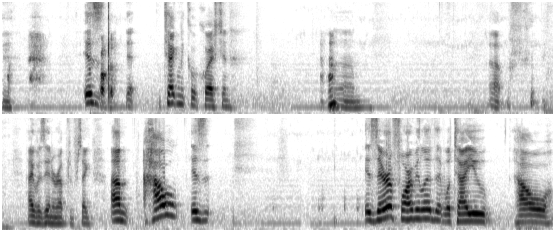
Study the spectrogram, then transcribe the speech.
Is problem. yeah, technical question. Mhm. Um, uh, I was interrupted for a second. Um, how is is there a formula that will tell you how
